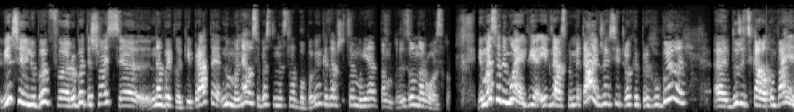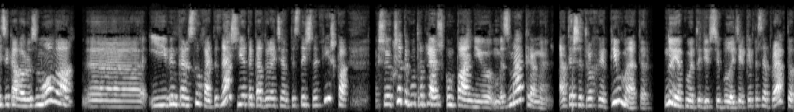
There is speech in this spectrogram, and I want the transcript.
Він ще й любив робити щось на виклики, брати ну мене особисто не слабо, бо він казав, що це моя там зона росту. І ми сидимо, як, як зараз пам'ятаю, вже всі трохи пригубили. Е, Дуже цікава компанія, цікава розмова. Е, і він каже: слухай, ти знаєш, є така, до речі, артистична фішка, що якщо ти потрапляєш в компанію з метрами, а ти ще трохи пів метр, ну як ми тоді всі були тільки після проекту,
